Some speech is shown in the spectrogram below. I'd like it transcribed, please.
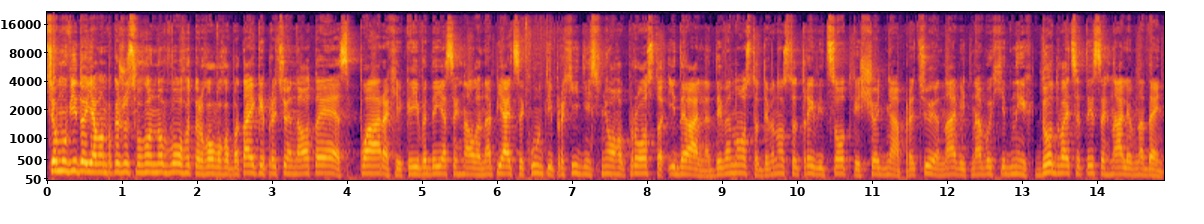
цьому відео я вам покажу свого нового торгового бота, який працює на ОТС парах, який видає сигнали на 5 секунд, і прохідність в нього просто ідеальна. 90-93% щодня працює навіть на вихідних до 20 сигналів на день.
